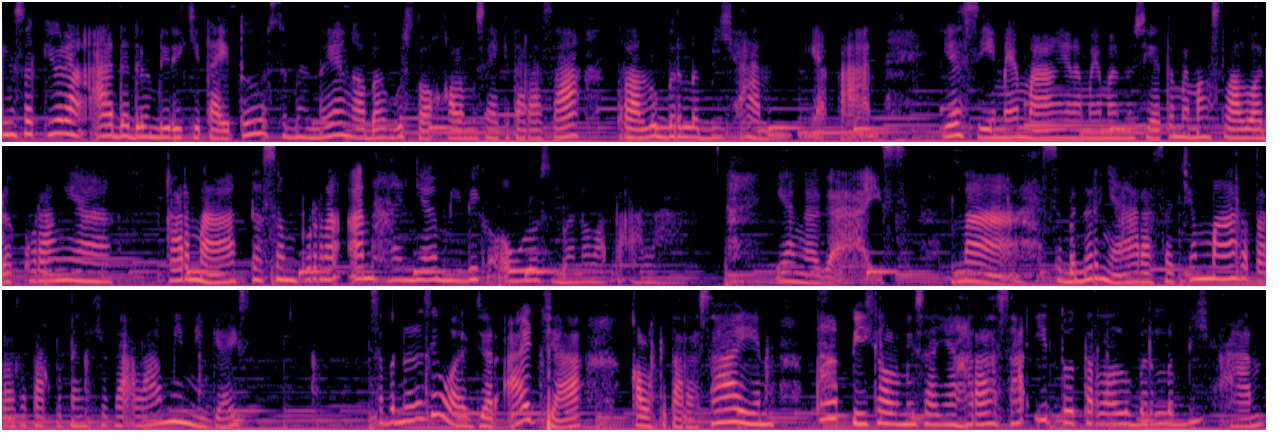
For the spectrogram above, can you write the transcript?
insecure yang ada dalam diri kita itu sebenarnya nggak bagus loh kalau misalnya kita rasa terlalu berlebihan, ya kan? Ya sih, memang yang namanya manusia itu memang selalu ada kurangnya karena kesempurnaan hanya milik Allah Subhanahu wa taala. Ya nggak guys? Nah, sebenarnya rasa cemas atau rasa takut yang kita alami nih guys, sebenarnya sih wajar aja kalau kita rasain. Tapi kalau misalnya rasa itu terlalu berlebihan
